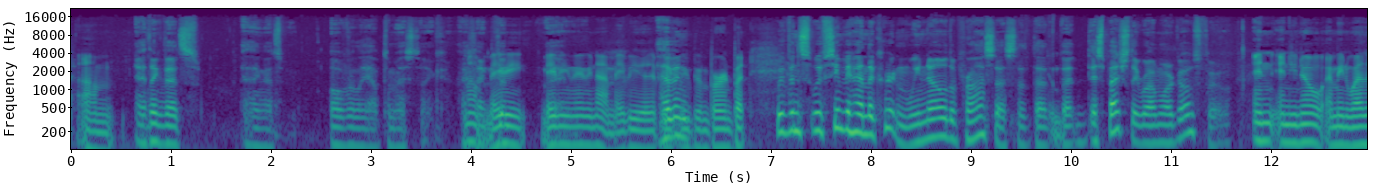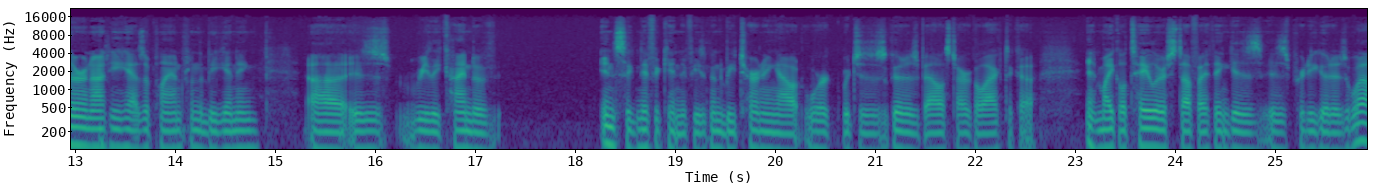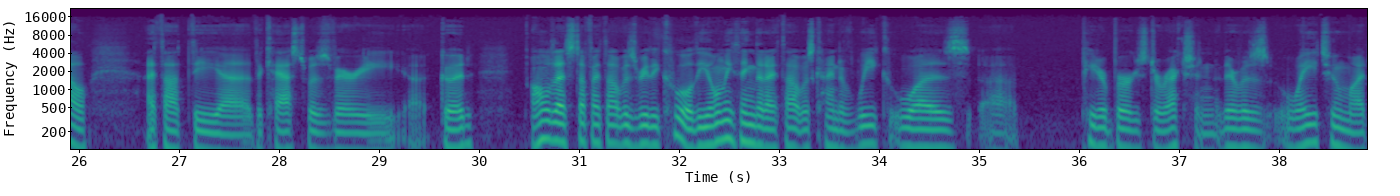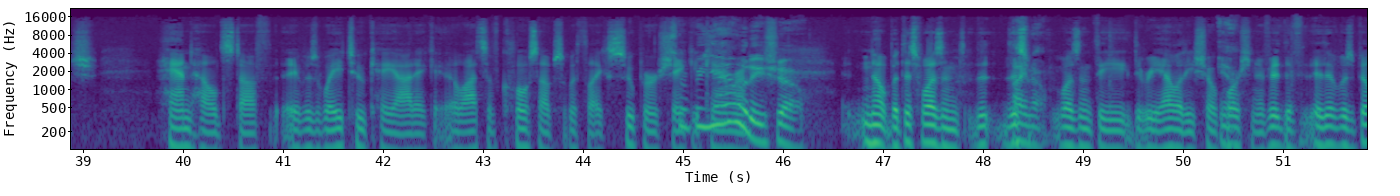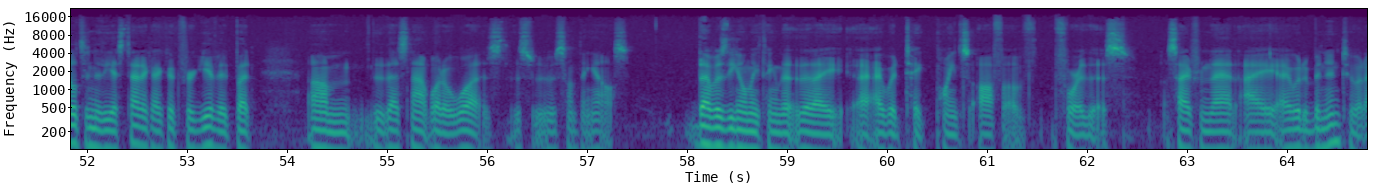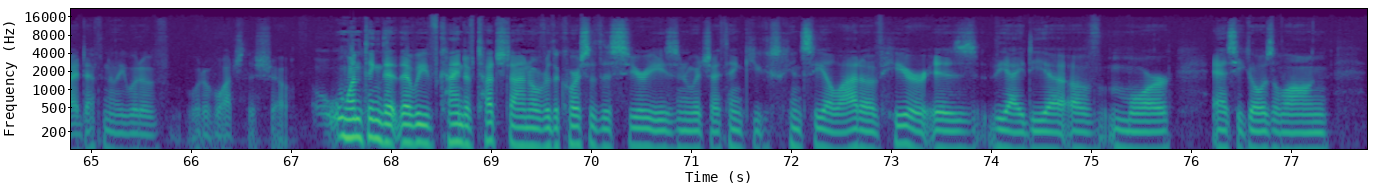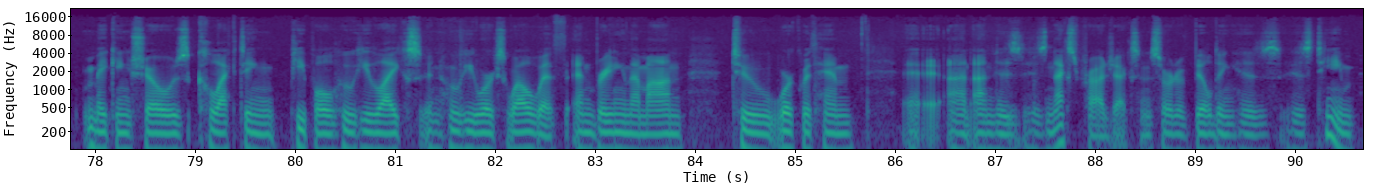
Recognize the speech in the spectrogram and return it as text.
Um, I think that's, I think that's overly optimistic. I no, maybe, that, maybe, maybe not. Maybe having, we've been burned, but we've been we've seen behind the curtain. We know the process that that, that especially Ron Moore goes through. And and you know, I mean, whether or not he has a plan from the beginning uh, is really kind of insignificant if he's going to be turning out work which is as good as Battlestar Galactica. And Michael Taylor's stuff I think is is pretty good as well. I thought the uh, the cast was very uh, good. All of that stuff I thought was really cool. The only thing that I thought was kind of weak was uh, Peter Berg's direction. There was way too much handheld stuff. It was way too chaotic. Lots of close-ups with like super shaky camera. reality show. No, but this wasn't. th- This wasn't the the reality show Yeah. portion. If it if it was built into the aesthetic, I could forgive it. But um, that's not what it was. This was something else. That was the only thing that, that I I would take points off of for this. Aside from that, I, I would have been into it. I definitely would have would have watched this show. One thing that, that we've kind of touched on over the course of this series, and which I think you can see a lot of here, is the idea of more as he goes along making shows, collecting people who he likes and who he works well with, and bringing them on to work with him uh, on on his, his next projects and sort of building his his team.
